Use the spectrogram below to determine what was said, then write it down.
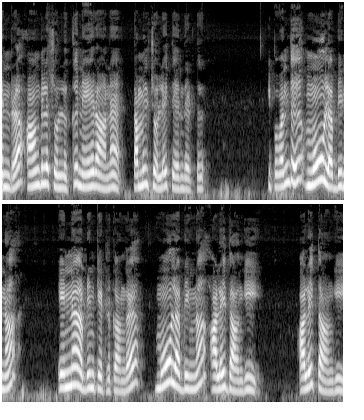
என்ற ஆங்கில சொல்லுக்கு நேரான தமிழ் சொல்லை தேர்ந்தெடுத்து இப்போ வந்து மூல் அப்படின்னா என்ன அப்படின்னு கேட்டிருக்காங்க. மூல் அப்படின்னா அலைதாங்கி அலைதாங்கி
